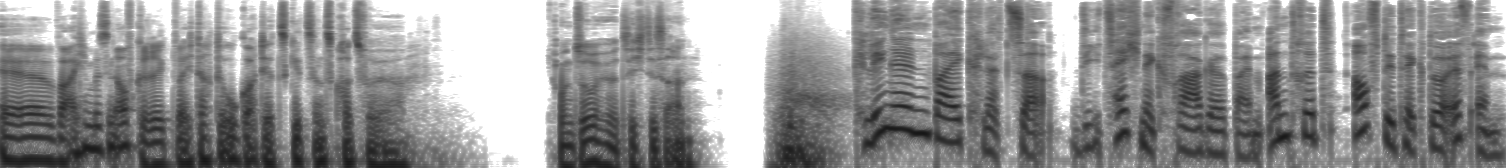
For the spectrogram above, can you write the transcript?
äh, war ich ein bisschen aufgeregt, weil ich dachte, oh Gott, jetzt geht's ins Kreuzverhör. Und so hört sich das an. Klingeln bei Klötzer. Die Technikfrage beim Antritt auf Detektor FM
